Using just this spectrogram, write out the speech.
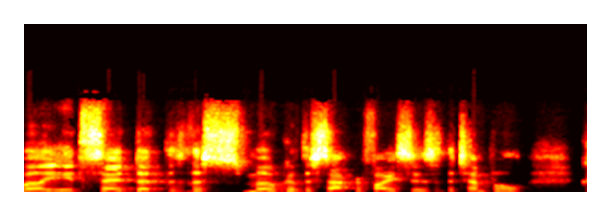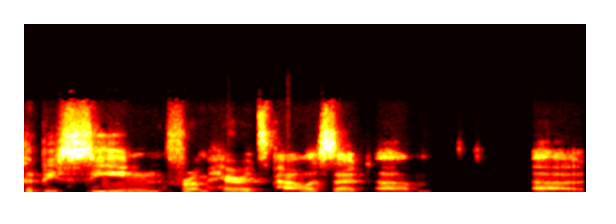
Well, it's said that the, the smoke of the sacrifices at the temple could be seen from Herod's palace at um, uh,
